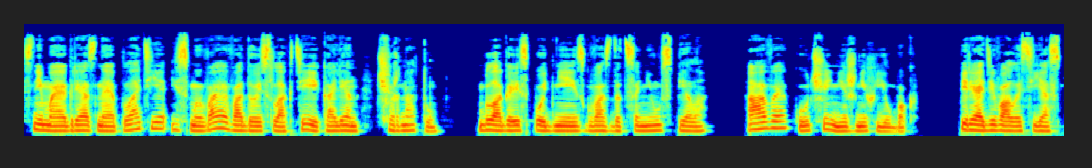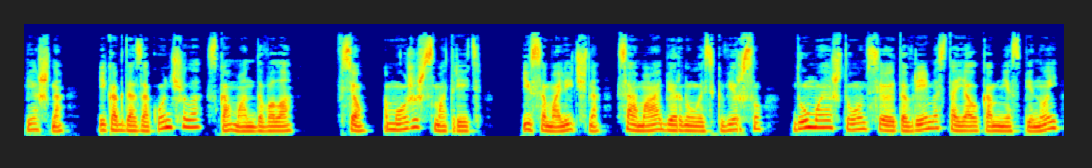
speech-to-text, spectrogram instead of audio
снимая грязное платье и смывая водой с локтей и колен черноту. Благо, исподнее изгваздаться не успела. Аве — куча нижних юбок. Переодевалась я спешно, и когда закончила, скомандовала. «Все, можешь смотреть». И самолично сама обернулась к Вирсу, думая, что он все это время стоял ко мне спиной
